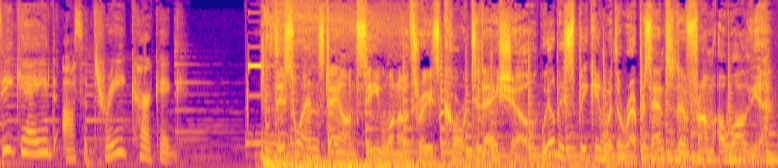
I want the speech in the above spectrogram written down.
Céad as a 3 Kirkig. This Wednesday on C103's Cork Today show, we'll be speaking with a representative from Abhaile.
